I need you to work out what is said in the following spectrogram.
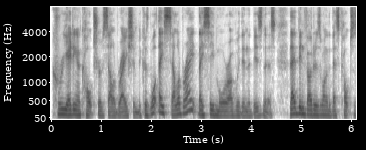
creating a culture of celebration because what they celebrate, they see more of within the business. They've been voted as one of the best cultures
